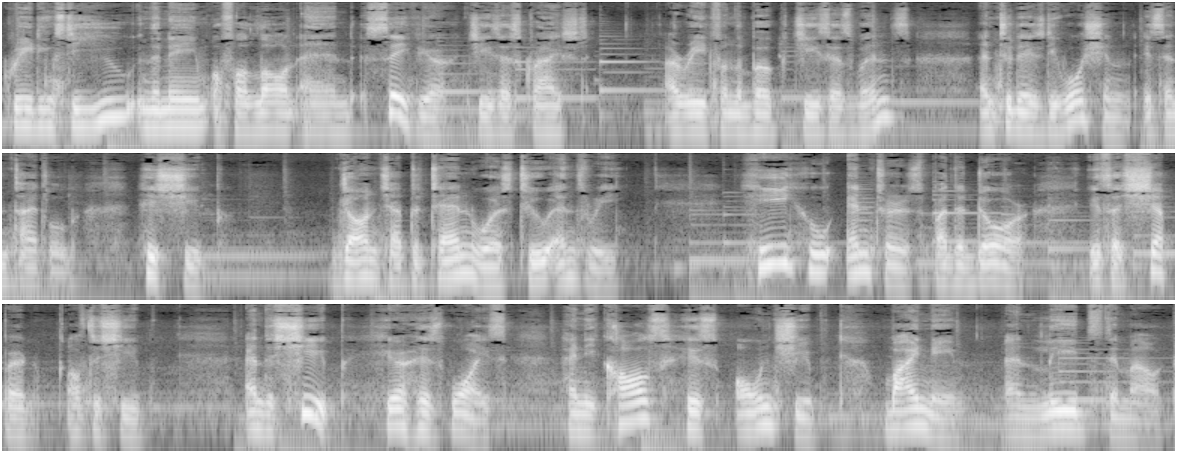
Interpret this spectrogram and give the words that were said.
Greetings to you in the name of our Lord and Savior, Jesus Christ. I read from the book Jesus Wins, and today's devotion is entitled His Sheep. John chapter 10, verse 2 and 3. He who enters by the door is a shepherd of the sheep, and the sheep hear his voice, and he calls his own sheep by name and leads them out.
